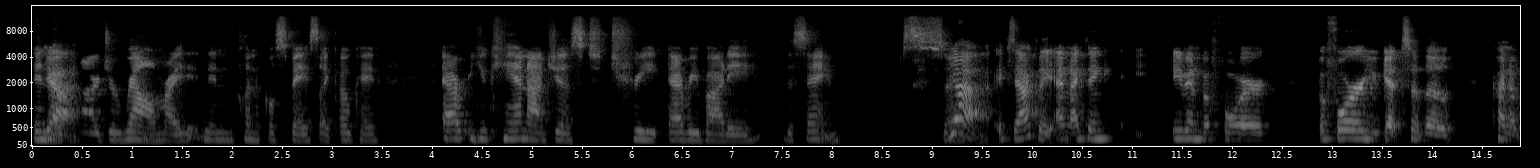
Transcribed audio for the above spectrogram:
in yeah. the larger realm, right? In clinical space, like, okay, you cannot just treat everybody the same. So. Yeah, exactly. And I think even before before you get to the kind of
